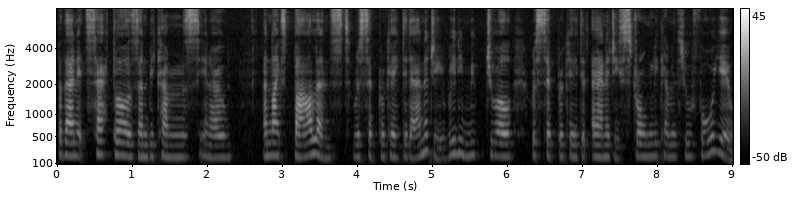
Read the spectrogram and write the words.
but then it settles and becomes, you know, a nice balanced reciprocated energy, really mutual reciprocated energy strongly coming through for you.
